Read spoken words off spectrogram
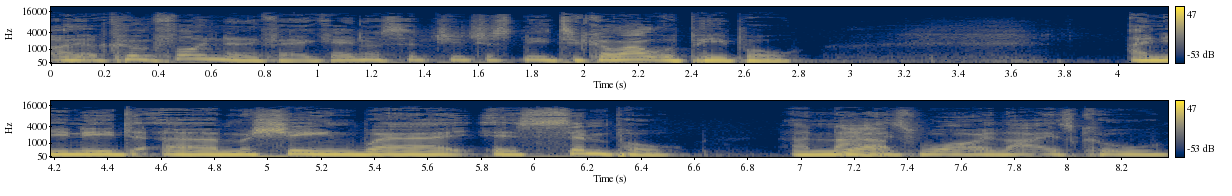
I, I couldn't find anything again. I said, you just need to go out with people and you need a machine where it's simple and that is Yeah. why that is called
